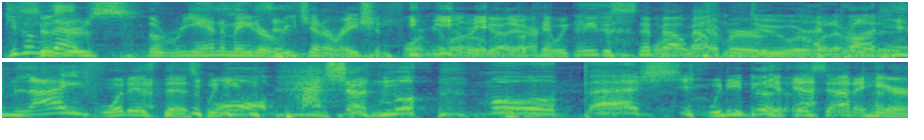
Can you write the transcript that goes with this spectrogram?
give him Scissors. that the reanimator regeneration formula we over go. there. Okay, we need to snip or out Mountain whatever. Dew or I whatever brought that is. him life. What is this? We need more passion. more, more passion. we need to get this out of here.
